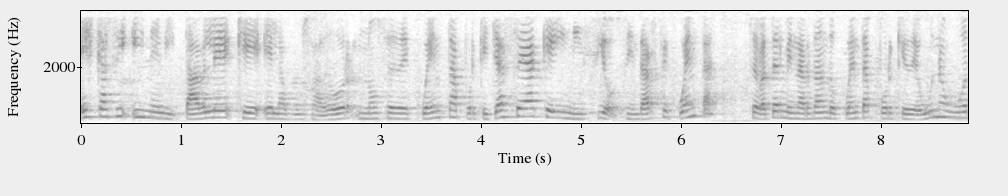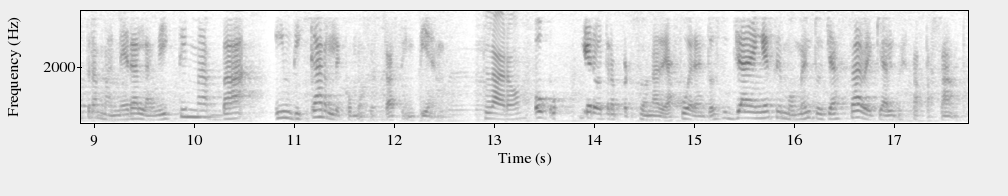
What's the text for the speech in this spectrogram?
es casi inevitable que el abusador no se dé cuenta, porque ya sea que inició sin darse cuenta, se va a terminar dando cuenta porque de una u otra manera la víctima va indicarle cómo se está sintiendo. Claro. O cualquier otra persona de afuera. Entonces ya en ese momento ya sabe que algo está pasando.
